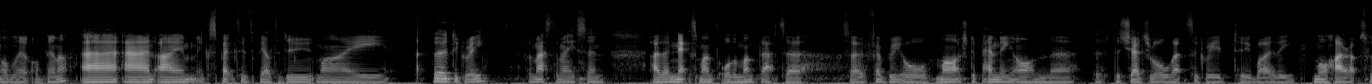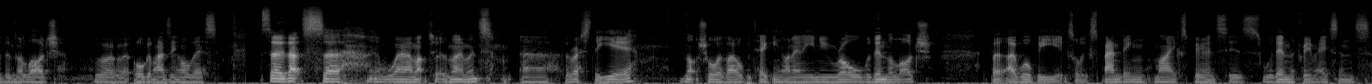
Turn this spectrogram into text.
oddly, oddly enough, uh, and I'm expected to be able to do my third degree for Master Mason either next month or the month after, so February or March, depending on uh, the, the, schedule that's agreed to by the more higher ups within the lodge who are organising all this. So that's uh, where I'm up to at the moment. Uh, the rest of the year, not sure if I will be taking on any new role within the lodge, but I will be sort of expanding my experiences within the Freemasons.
